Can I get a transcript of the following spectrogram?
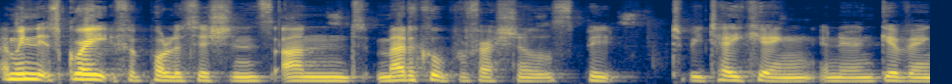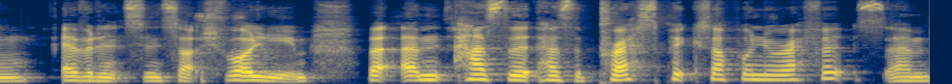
I mean, it's great for politicians and medical professionals be, to be taking you know, and giving evidence in such volume. But um, has the has the press picked up on your efforts? Um,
